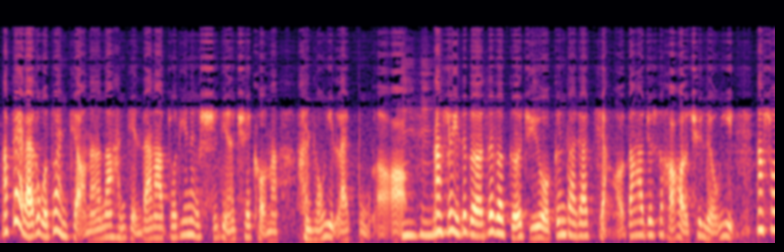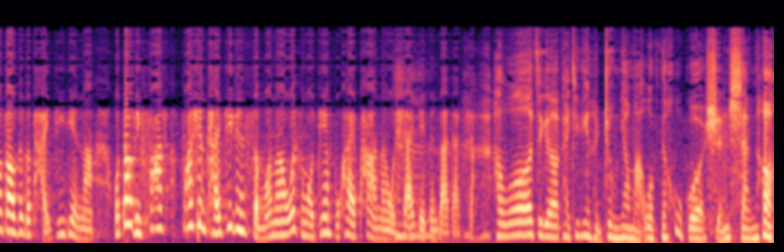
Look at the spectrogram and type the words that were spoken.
那再来，如果断脚呢，那很简单啦、昨天那个十点的缺口呢，很容易来补了啊、那所以这个这个格局，我跟大家讲哦，大家就是好好的去留意。那说到这个台积电呢，我到底发发现台积电什么呢？为什么我今天不害怕呢？我下一节跟大家讲。好哦，这个台积电很重要嘛，我们的护国神山哈。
